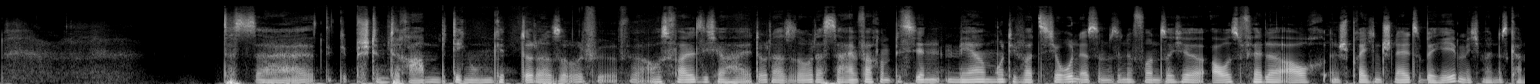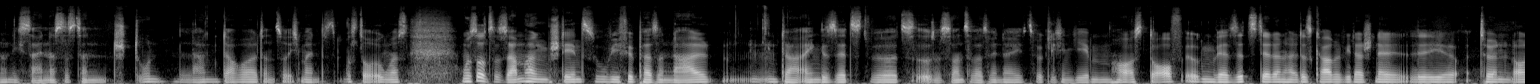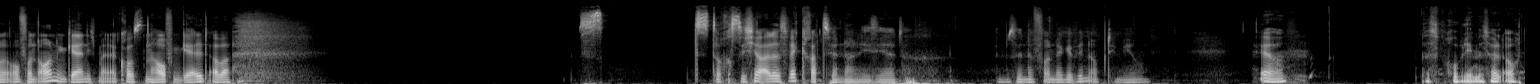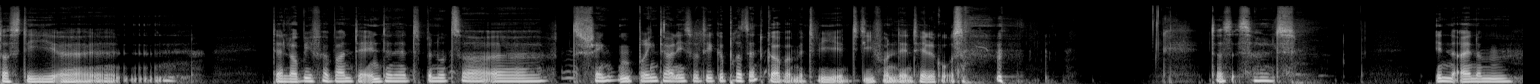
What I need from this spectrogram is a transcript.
dass äh, bestimmte Rahmenbedingungen gibt oder so für, für Ausfallsicherheit oder so, dass da einfach ein bisschen mehr Motivation ist im Sinne von solche Ausfälle auch entsprechend schnell zu beheben. Ich meine, es kann doch nicht sein, dass es dann stundenlang dauert und so. Ich meine, das muss doch irgendwas, muss doch Zusammenhang bestehen zu, wie viel Personal da eingesetzt wird oder sonst was, wenn da jetzt wirklich in jedem Haus, Dorf irgendwer sitzt, der dann halt das Kabel wieder schnell hier turn on, off und on again. Ich meine, da kostet einen Haufen Haufen Geld, aber es ist doch sicher alles wegrationalisiert. Im Sinne von der Gewinnoptimierung. Ja. Das Problem ist halt auch, dass die äh, der Lobbyverband der Internetbenutzer äh, schenken, bringt halt nicht so dicke Präsentkörper mit wie die von den Telcos. das ist halt in einem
